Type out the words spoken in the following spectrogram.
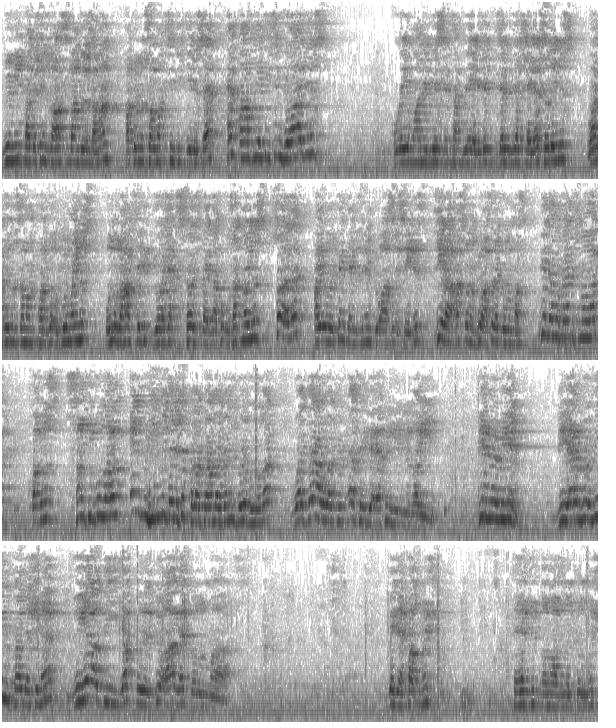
Mümin kardeşiniz rahatsızlandığı zaman hatırını sormak için gittiğinizde hem afiyeti için dua ediniz, kuvve-i maneviyesini takviye edecek güzel güzel şeyler söyleyiniz, vardığınız zaman fazla oturmayınız, onu rahatsız edip yoracak söz ve lafı uzatmayınız, sonra da ayrılırken kendisinin duasını isteyiniz. Zira hastanın duası reddolunmaz. Bir de muhterem Müslümanlar, bakınız sanki bunların en mühimi denecek kadar Peygamber Efendimiz böyle buyuruyorlar. وَدَعْوَةُ الْأَخِ لِأَخِيهِ بِالْغَيْبِ Bir müminin diğer mümin kardeşine gıyadi yaptığı dua reddolunmaz. Gece kalkmış, teheccüd namazını kılmış,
